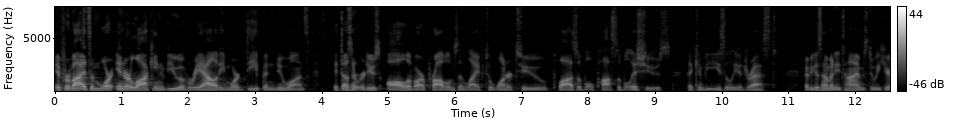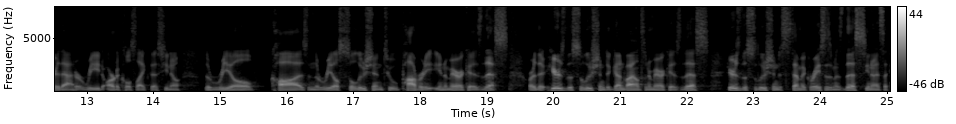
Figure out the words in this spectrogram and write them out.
It provides a more interlocking view of reality, more deep and nuanced. It doesn't reduce all of our problems in life to one or two plausible, possible issues that can be easily addressed. Right? Because how many times do we hear that or read articles like this? You know, the real cause and the real solution to poverty in America is this, or the, here's the solution to gun violence in America is this, here's the solution to systemic racism is this. You know, it's like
